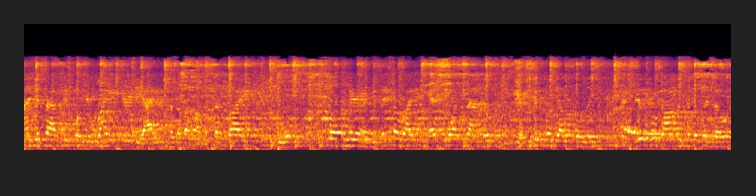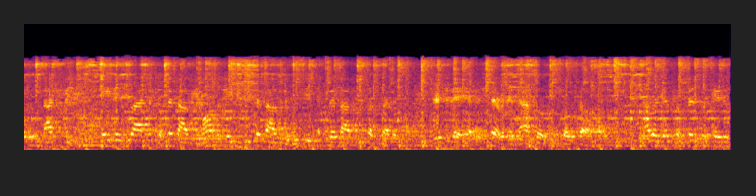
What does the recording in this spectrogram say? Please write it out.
we can manufacture for you right here the islands of the Bahamas. That's right. You will store here and you make a right, Edward Sandals, and see a beautiful yellow building, beautiful garments in the window. That's the KJ Fashion for Fifth Avenue, on the agency Fifth Avenue, boutique and Fifth Avenue Cosmetics. Here today at the Sheraton Nassau Beach Hotel. Elegant, sophisticated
